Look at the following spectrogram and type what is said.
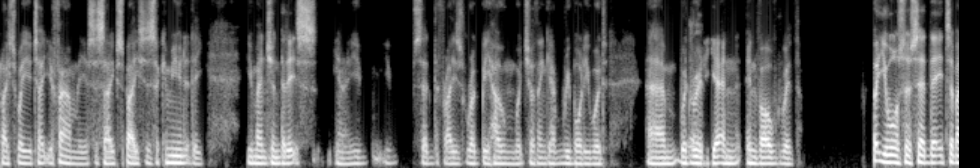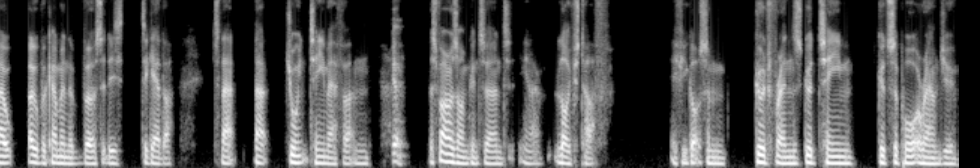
place where you take your family. It's a safe space. It's a community. You mentioned that it's, you know, you you said the phrase rugby home, which I think everybody would um, would really get in, involved with. But you also said that it's about overcoming adversities together. It's that that joint team effort. And yeah. as far as I'm concerned, you know, life's tough. If you've got some good friends, good team, good support around you,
